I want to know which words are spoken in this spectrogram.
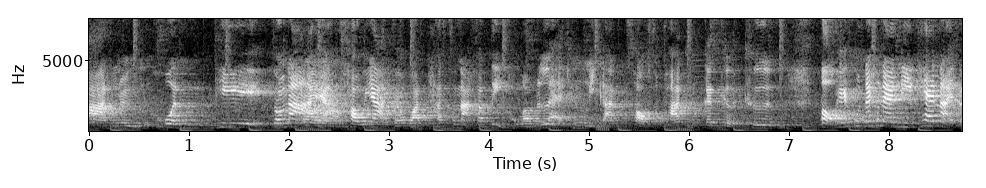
ารย์หรือคนที่เจ้านายอะเขาอยากจะวัดทัศนคติของเรานั่นแหละถึงมีการสอบสัมภาษณ์กันเกิดขึ้น ต่อให้คุณได้คะแนนดีแค่ไหนแต่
